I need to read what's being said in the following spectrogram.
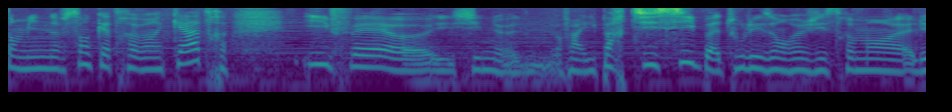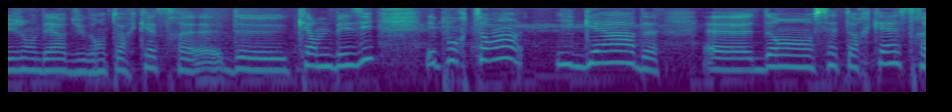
en 1984. Il fait, euh, il, signe- enfin, il participe à tous les enregistrements euh, légendaires du grand orchestre euh, de Count Basie et pourtant il garde euh, dans cet orchestre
